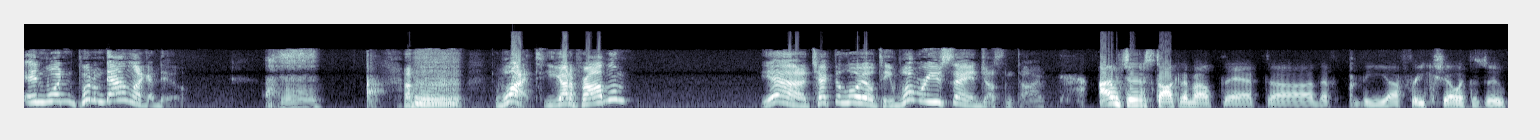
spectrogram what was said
and wouldn't put him down like I do. Uh, what? You got a problem? Yeah, check the loyalty. What were you saying, Justin Tyme? I was just talking about that uh, the the uh, freak show at the zoo.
